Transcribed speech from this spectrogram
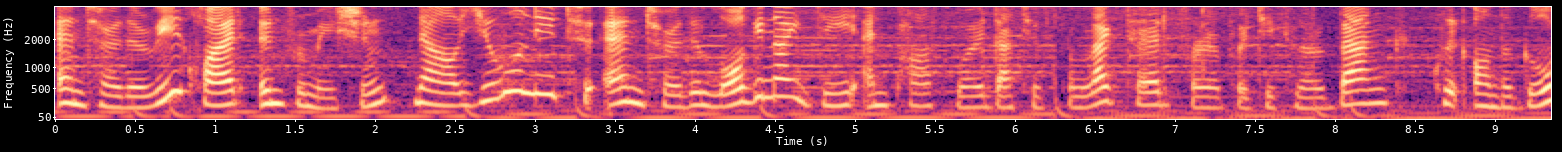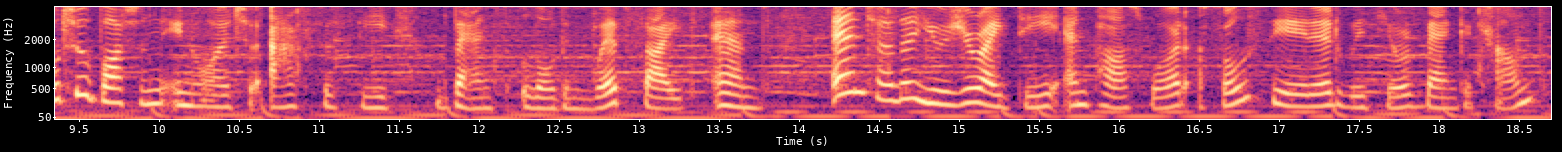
enter the required information. Now you will need to enter the login ID and password that you've selected for a particular bank. Click on the Go To button in order to access the bank's login website and enter the user ID and password associated with your bank account.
